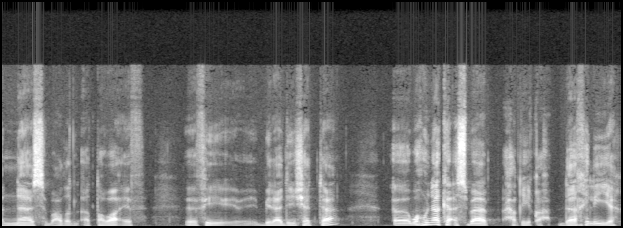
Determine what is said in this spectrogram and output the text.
الناس بعض الطوائف في بلاد شتى وهناك أسباب حقيقة داخلية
